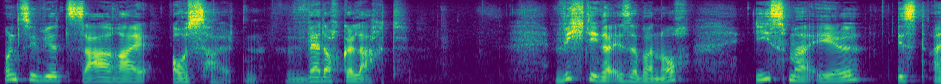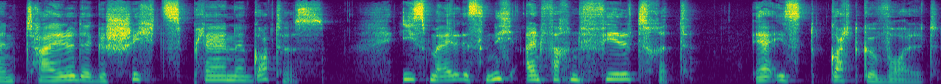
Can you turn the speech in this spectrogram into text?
Und sie wird Sarai aushalten. Wär doch gelacht. Wichtiger ist aber noch, Ismael ist ein Teil der Geschichtspläne Gottes. Ismael ist nicht einfach ein Fehltritt. Er ist Gott gewollt.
